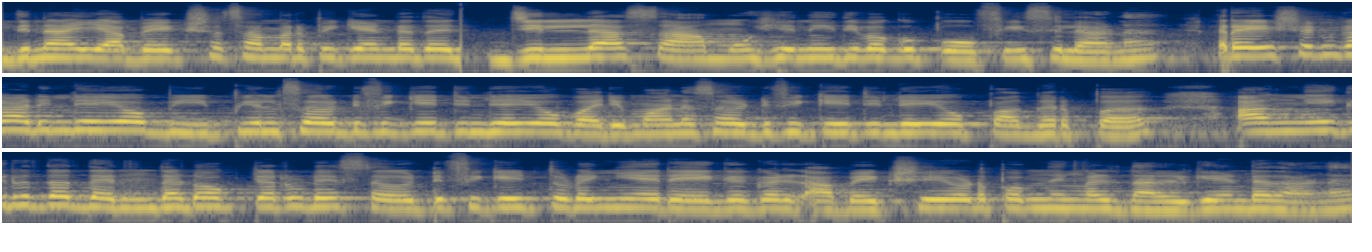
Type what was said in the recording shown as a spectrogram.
ഇതിനായി അപേക്ഷ സമർപ്പിക്കേണ്ടത് ജില്ലാ സാമൂഹ്യനീതി വകുപ്പ് ഓഫീസിലാണ്. റേഷൻ കാർഡിന്റെയോ ബി പി എൽ സർട്ടിഫിക്കറ്റിന്റെയോ വരുമാന സർട്ടിഫിക്കറ്റിന്റെയോ പകർപ്പ് അംഗീകൃത ദന്ത ഡോക്ടറുടെ സർട്ടിഫിക്കറ്റ് തുടങ്ങിയ രേഖകൾ അപേക്ഷയോടൊപ്പം നിങ്ങൾ നൽകേണ്ടതാണ്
